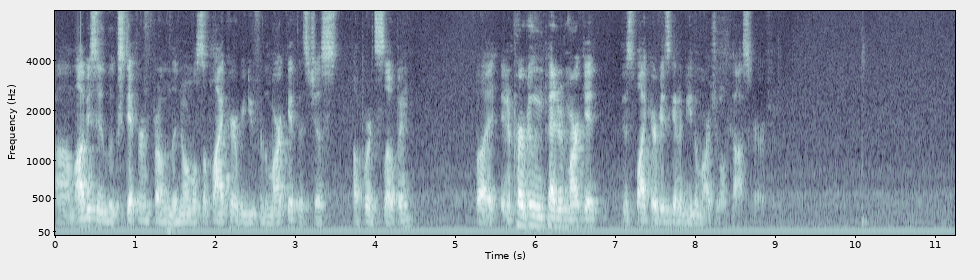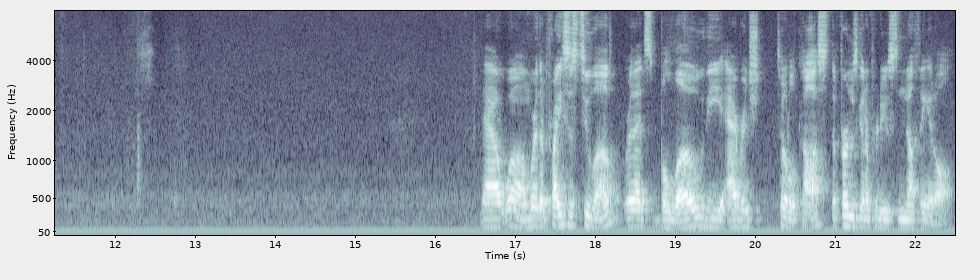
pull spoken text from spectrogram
Um, obviously, it looks different from the normal supply curve we do for the market that's just upward sloping. But in a perfectly competitive market, the supply curve is going to be the marginal cost curve. Now, um, where the price is too low, where that's below the average total cost, the firm is going to produce nothing at all.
